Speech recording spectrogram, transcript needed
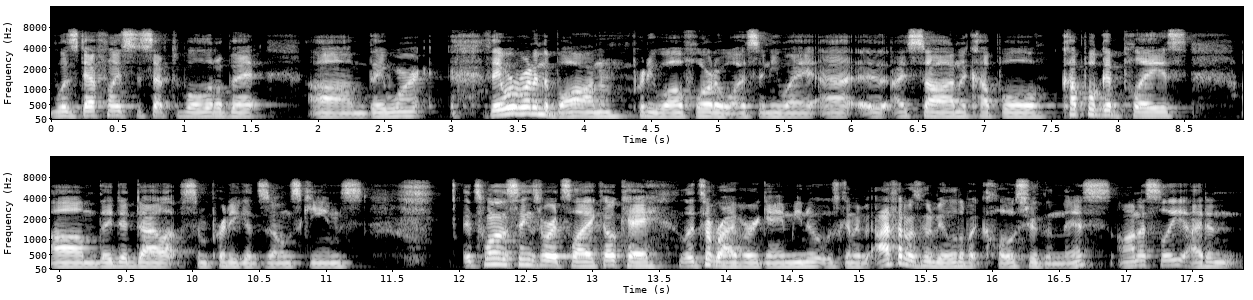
was definitely susceptible a little bit. Um, they weren't. They were running the ball on them pretty well. Florida was anyway. Uh, I saw in a couple couple good plays. Um, they did dial up some pretty good zone schemes it's one of those things where it's like, okay, it's a rivalry game. You knew it was going to be. I thought it was going to be a little bit closer than this. Honestly, I didn't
